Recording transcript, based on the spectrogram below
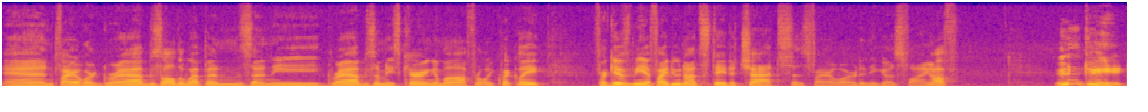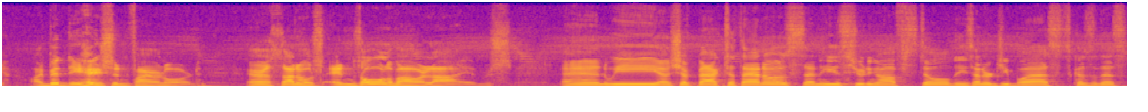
And Firelord grabs all the weapons and he grabs them, he's carrying them off really quickly. Forgive me if I do not stay to chat, says Firelord, and he goes flying off. Indeed, I bid thee hasten, Firelord, ere Thanos ends all of our lives. And we uh, shift back to Thanos, and he's shooting off still these energy blasts because of this.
